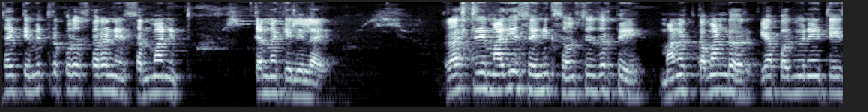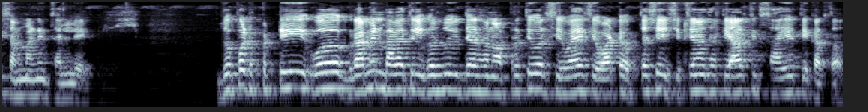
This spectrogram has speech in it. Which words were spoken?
साहित्य मित्र पुरस्काराने सन्मानित त्यांना केलेला आहे. राष्ट्रीय माजी सैनिक संस्थेतर्फे मानद कमांडर या पदवीने ते सन्मानित झालेले आहे व ग्रामीण भागातील गरजू विद्यार्थ्यांना प्रतिवर्षी वयाचे वाटप तसेच शिक्षणासाठी आर्थिक सहाय्य ते करतात.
